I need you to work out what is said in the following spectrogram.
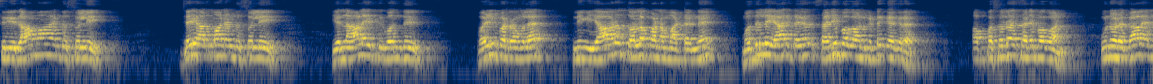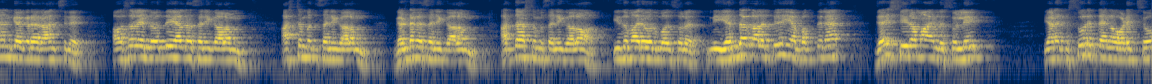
ஸ்ரீ ராமா என்று சொல்லி ஜெய் ஹனுமான் என்று சொல்லி என் ஆலயத்துக்கு வந்து வழிபடுறவங்கள நீங்கள் யாரும் தொல்லை பண்ண மாட்டேன்னு முதல்ல யார்கிட்ட சனி பகவான் கிட்ட கேட்குறார் அப்போ சொல்கிறார் சனி பகவான் உன்னோட காலம் என்னன்னு கேட்கிறார் ஆஞ்சநேயர். அவர் சொல்ல இந்த வந்து ஏழரை சனி காலம் அஷ்டமத்து சனி காலம் கண்டக சனி காலம் அர்த்தாஷ்டம சனி காலம் இது மாதிரி வரும்போது சொல்லர் நீ எந்த காலத்திலும் என் பக்தனை ஜெய் ஸ்ரீரமா என்று சொல்லி எனக்கு சூரிய தேங்காய் உடைச்சோ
